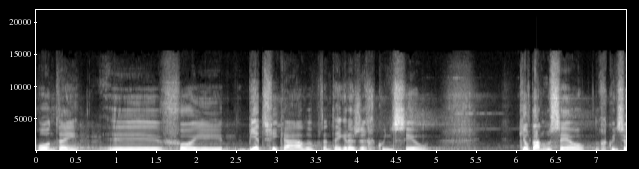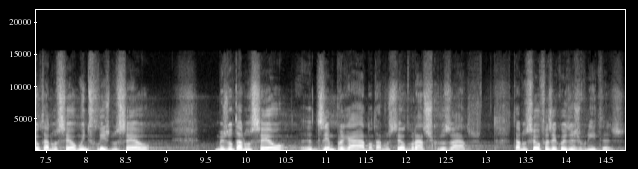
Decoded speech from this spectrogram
Ontem eh, foi beatificado, portanto a igreja reconheceu que ele está no céu, reconheceu que está no céu, muito feliz no céu, mas não está no céu eh, desempregado, não está no céu de braços cruzados. Está no céu a fazer coisas bonitas.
